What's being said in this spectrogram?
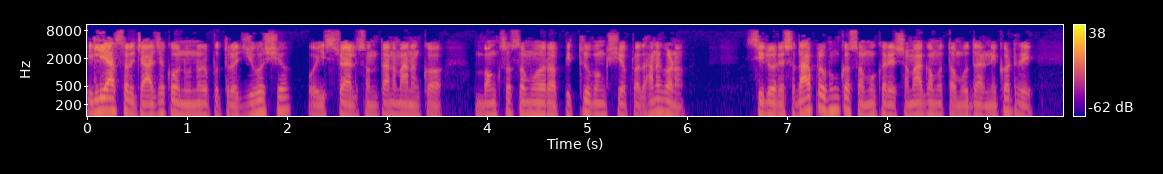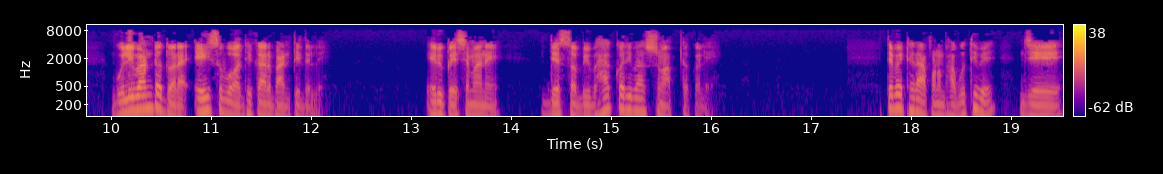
ଇଲିଆସର ଯାଜକ ଓ ନୁନର ପୁତ୍ର ଜିହୋସିଓ ଓ ଇସ୍ରାଏଲ୍ ସନ୍ତାନମାନଙ୍କ ବଂଶସମୂହର ପିତୃବଂଶୀୟ ପ୍ରଧାନଗଣ ସିଲୋରେ ସଦାପ୍ରଭୁଙ୍କ ସମ୍ମୁଖରେ ସମାଗମ ତମୁଦ୍ୱାର ନିକଟରେ ଗୁଲିବାଣ୍ଡ ଦ୍ୱାରା ଏହିସବୁ ଅଧିକାର ବାଣ୍ଟିଦେଲେ। ଏରୂପେ ସେମାନେ ଦେଶ ବିବାହ କରିବା ସମାପ୍ତ କଲେ। ତେବେ ଏଠାରେ ଆପଣ ଭାବୁଥିବେ ଯେ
